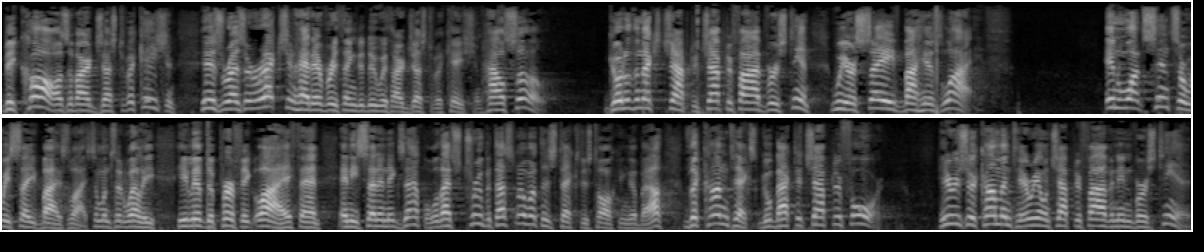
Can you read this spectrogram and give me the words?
because of our justification. His resurrection had everything to do with our justification. How so? Go to the next chapter, chapter 5, verse 10. We are saved by his life. In what sense are we saved by his life? Someone said, well, he, he lived a perfect life and, and he set an example. Well, that's true, but that's not what this text is talking about. The context, go back to chapter 4. Here is your commentary on chapter 5 and in verse 10.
